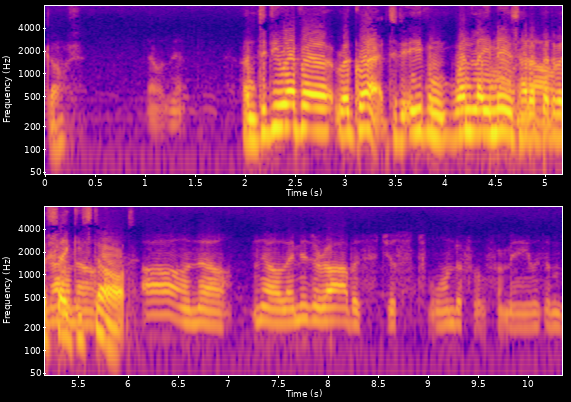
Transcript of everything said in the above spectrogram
Gosh. That was it. And did you ever regret, did even when Les oh, Mis Oh, had a bit of a no, shaky no. start? Oh no, no, Les Miserables was just wonderful for me. It was a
